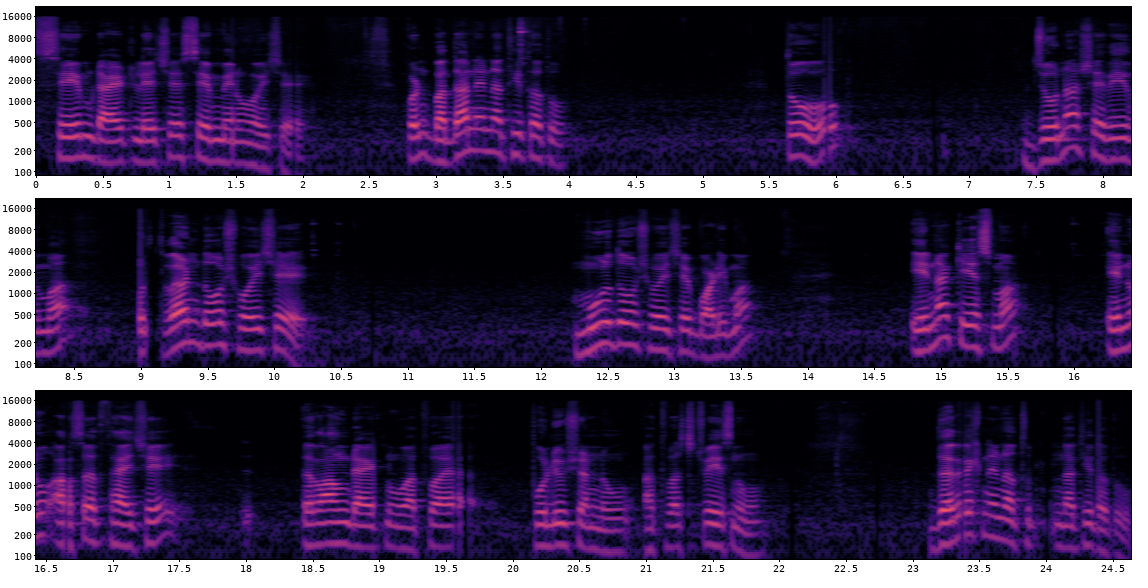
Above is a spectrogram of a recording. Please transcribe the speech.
સેમ ડાયટ લે છે, સેમ મેનુ હોય છે. પણ બધાને નથી થતું. તો જોના શરીરમાં ત્રણ દોષ હોય છે. મૂળ દોષ હોય છે બોડીમાં. એના કેસમાં એનો અસર થાય છે રોંગ ડાયટનું અથવા પોલ્યુશનનું અથવા સ્ટ્રેસનું દરેકને નથું થતું.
